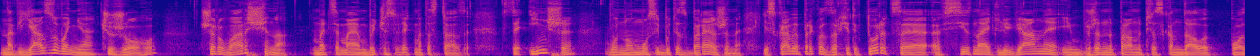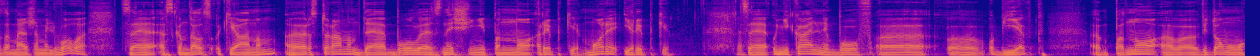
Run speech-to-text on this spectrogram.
нав'язування чужого, шароварщина, ми це маємо вичислити як метастази. Все інше, воно мусить бути збережене. Яскравий приклад з архітектури це е, всі знають львів'яни, і вже напевно після скандалу поза межами Львова. Це скандал з океаном е, рестораном, де були знищені панно рибки, море і рибки. Це унікальний був е, е, об'єкт, е, панно е, відомого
